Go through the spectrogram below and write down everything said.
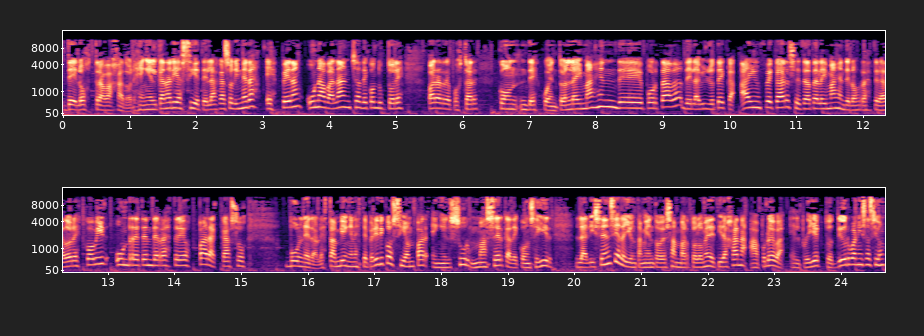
de los trabajadores. En el Canarias 7, las gasolineras esperan una avalancha de conductores para repostar con descuento. En la imagen de portada de la biblioteca a infecar se trata de la imagen de los rastreadores COVID, un retén de rastreos para casos vulnerables. También en este periódico, Ciampar, en el sur, más cerca de conseguir la licencia, el Ayuntamiento de San Bartolomé de Tirajana aprueba el proyecto de urbanización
